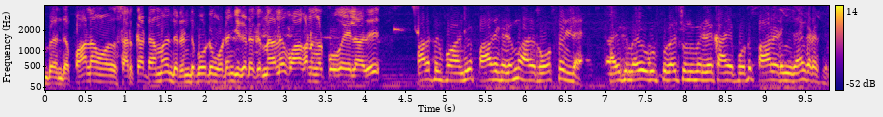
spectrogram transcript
இப்போ இந்த பாலம் சர்க்காட்டாம இந்த ரெண்டு போட்டும் உடைஞ்சு கிடக்கறனால வாகனங்கள் போக இயலாது. பாலத்துக்கு போக வேண்டிய பாதைகளும் அது ரோட்டும் இல்லை. அதுக்கு மேலே உறுப்புகள் துணிமணிகளை காய போட்டு பால் அடைஞ்சு தான் கிடக்கு.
